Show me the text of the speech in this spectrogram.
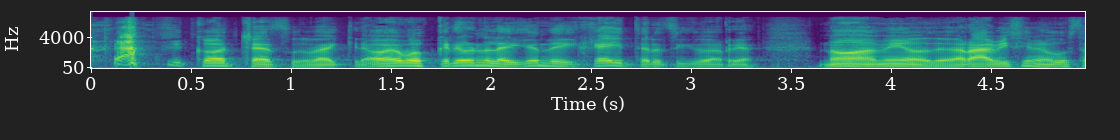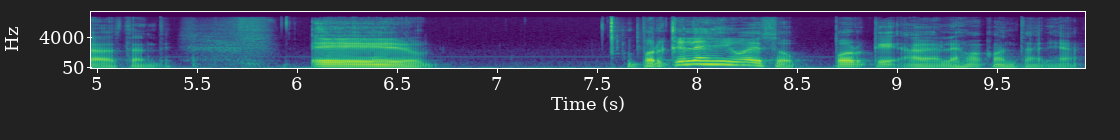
Cocha su máquina. O hemos creado una legión de haters Six Barrial. No, amigos, de verdad, a mí sí me gusta bastante. Eh, ¿Por qué les digo eso? Porque, a ver, les voy a contar ya.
